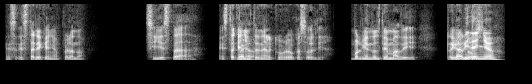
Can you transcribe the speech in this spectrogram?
Es- estaría cañón, pero no. Sí, está, está cañón Bueno. tener el cubrebocas todo el día. Volviendo al tema de regalos. Navideño.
